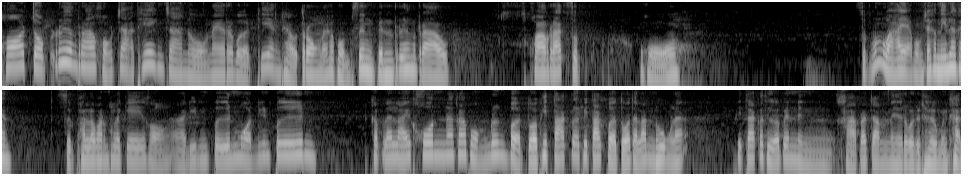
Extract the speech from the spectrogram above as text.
พอจบเรื่องราวของจ่าเท่งจ่าโหนงในระเบิดเที่ยงแถวตรงนะครับผมซึ่งเป็นเรื่องราวความรักสุดโอ้โห สุดวุ่นวายอะผมใช้คำนี้แล้วกัน สุดพลวันพลเกของอ่าดินปืน หมวดดินปืน กับหลาย ๆ คนนะครับผมเรื่องเปิดตัวพี่ตั๊กด้วยพี่ตั๊กเปิดตัวแต่ลั่นทุ่งแล้วพี่ตั๊กก็ถือว่าเป็นหนึ่งขาประจำในระเบิดเทิงเหมือนกัน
